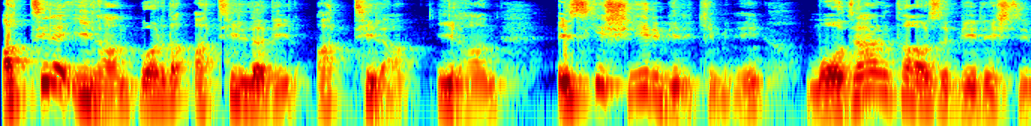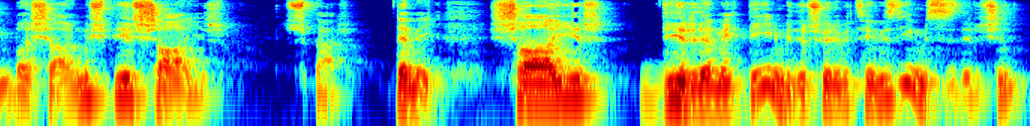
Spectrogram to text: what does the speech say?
Attila İlhan, bu arada Attila değil, Attila İlhan, eski şiir birikimini modern tarzı birleştirmeyi başarmış bir şair. Süper. Demek şair dir demek değil midir? Şöyle bir temizleyeyim mi sizler için?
